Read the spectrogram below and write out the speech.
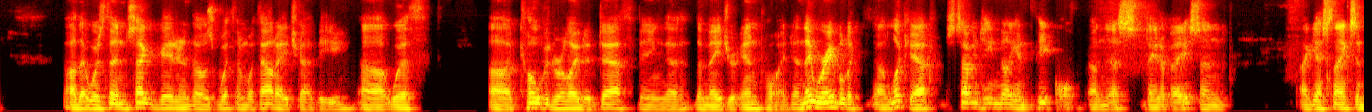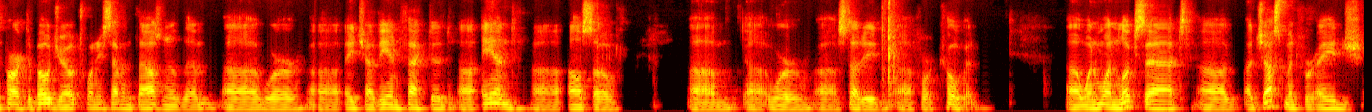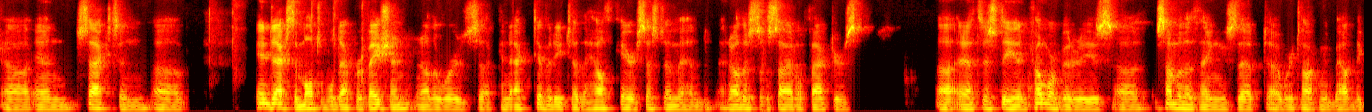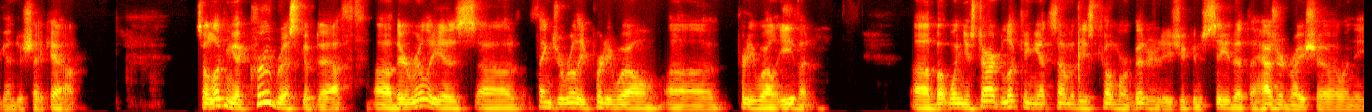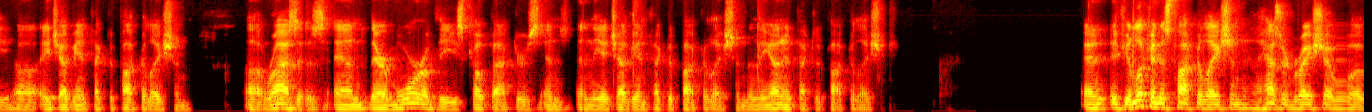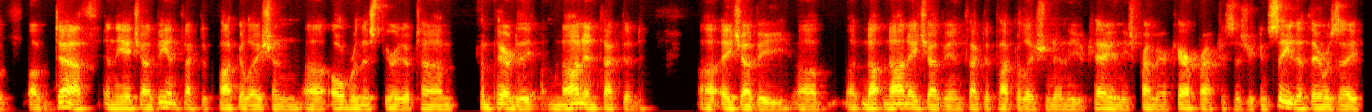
that was then segregated into those with and without HIV with uh, COVID-related death being the, the major endpoint. And they were able to uh, look at 17 million people on this database. And I guess thanks in part to Bojo, 27,000 of them uh, were HIV uh, infected uh, and uh, also um, were studied for COVID. when one looks at adjustment for age and sex and index of multiple deprivation, in other words, uh, connectivity to the healthcare system and, and other societal factors, uh, ethnicity and comorbidities, uh, some of the things that uh, we're talking about begin to shake out. So looking at crude risk of death, uh, there really is, uh, things are really pretty well, pretty well even. but when you start looking at some of these comorbidities, you can see that the hazard ratio in the HIV infected population uh, rises. And there are more of these cofactors in, in the HIV infected population than the uninfected population. And if you look in this population, the hazard ratio of, of death in the HIV infected population uh, over this period of time compared to the non-infected uh, HIV, uh, non-HIV infected population in the UK in these primary care practices, you can see that there was a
